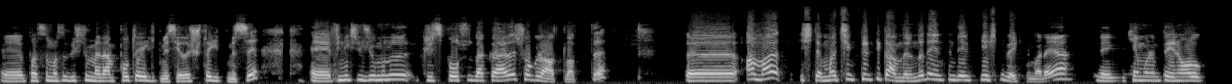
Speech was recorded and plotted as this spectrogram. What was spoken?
e, pasıması düşünmeden potaya gitmesi ya da şuta gitmesi e, Phoenix hücumunu Chris Paul'suz dakikalarda çok rahatlattı. E, ama işte maçın kritik anlarında da Anthony Davis geçti 5 numaraya ve Cameron Payne o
